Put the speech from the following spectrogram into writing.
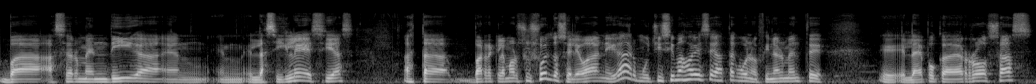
va a ser mendiga en, las iglesias, hasta va a reclamar su sueldo, se le va a negar muchísimas veces, hasta que bueno, finalmente eh, en la época de Rosas,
